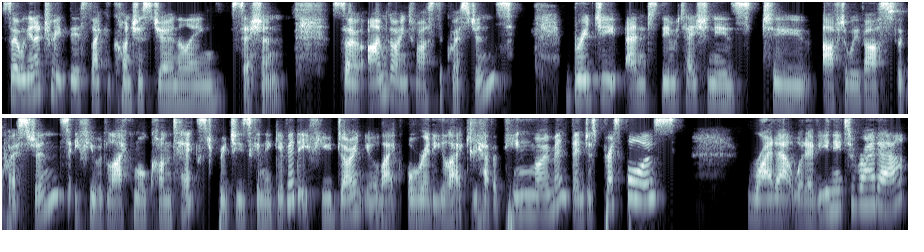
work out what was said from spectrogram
So we're going to treat this like a conscious journaling session. So I'm going to ask the questions. Bridget, and the invitation is to, after we've asked the questions, if you would like more context, Bridget's going to give it. If you don't, you're like already like you have a ping moment, then just press pause, write out whatever you need to write out,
